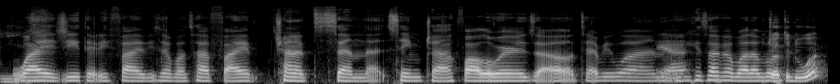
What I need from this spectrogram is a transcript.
YG35. We talk about top five. Trying to send that same track followers out to everyone. Yeah. we could talk about, You tried about to do what?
